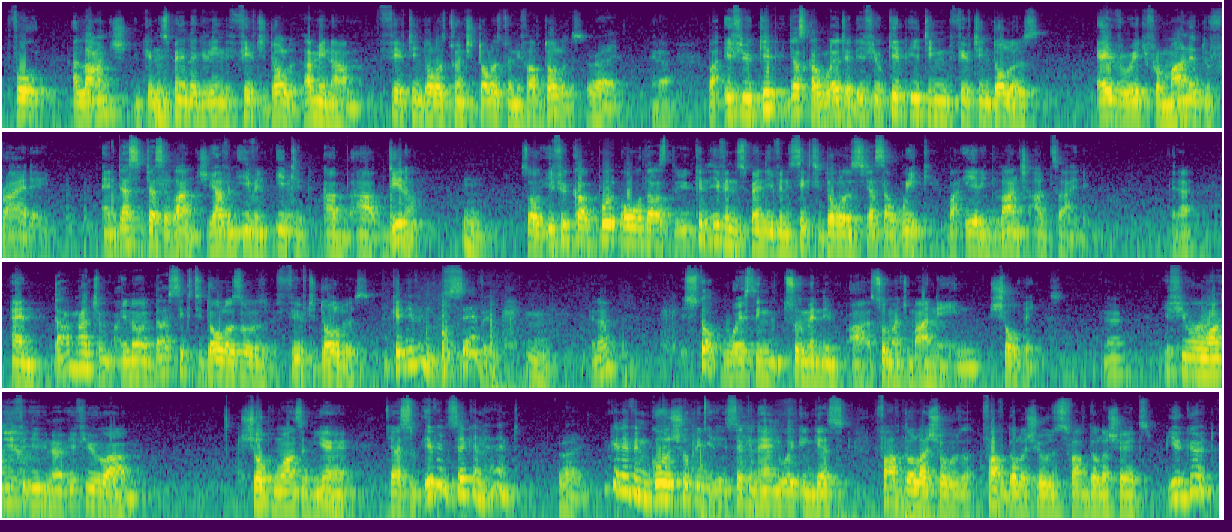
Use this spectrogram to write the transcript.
for a lunch you can Mm. spend like even fifty dollars. I mean, um, fifteen dollars, twenty dollars, twenty five dollars. Right. You know, but if you keep just calculated, if you keep eating fifteen dollars every week from Monday to Friday, and that's just a lunch, you haven't even eaten a, a dinner. Hmm. So if you can put all those, you can even spend even sixty dollars just a week by eating lunch outside, you know. And that much, you know, that sixty dollars or fifty dollars, you can even save it, Hmm. you know. Stop wasting so many, uh, so much money in shoppings. You know, if you want, if you you know, if you um, shop once a year, just even second hand, Right. you can even go shopping in second hand where you can get five dollar shoes, five dollar shoes, five dollar shirts, you're good.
